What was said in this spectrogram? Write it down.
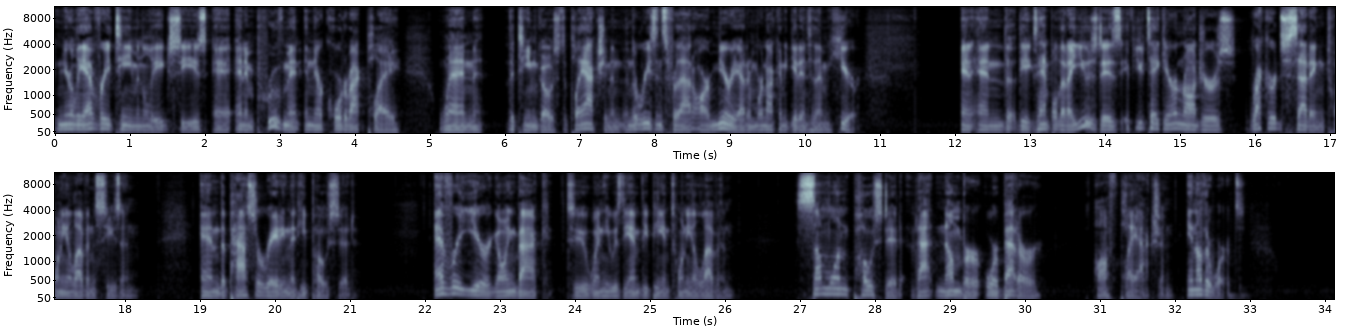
nearly every team in the league sees a, an improvement in their quarterback play when the team goes to play action. And, and the reasons for that are myriad, and we're not going to get into them here. And, and the, the example that I used is if you take Aaron Rodgers' record setting 2011 season and the passer rating that he posted, every year going back to when he was the MVP in 2011, someone posted that number or better off play action. In other words,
